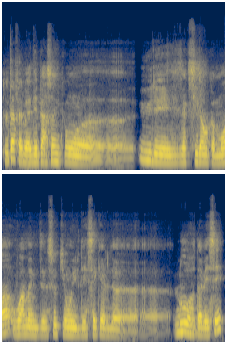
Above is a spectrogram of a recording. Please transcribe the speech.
Tout à fait. Bah, des personnes qui ont eu des accidents comme moi, voire même de ceux qui ont eu des séquelles de, lourdes d'AVC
